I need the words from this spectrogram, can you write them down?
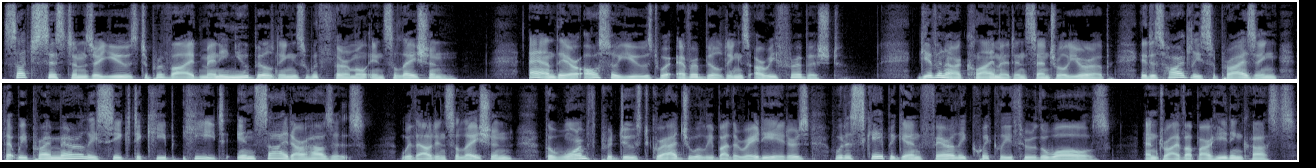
Such systems are used to provide many new buildings with thermal insulation. And they are also used wherever buildings are refurbished. Given our climate in Central Europe, it is hardly surprising that we primarily seek to keep heat inside our houses. Without insulation, the warmth produced gradually by the radiators would escape again fairly quickly through the walls and drive up our heating costs.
